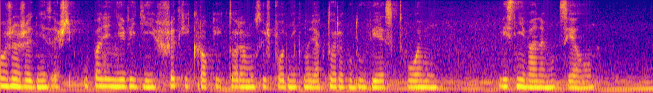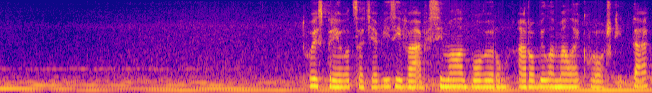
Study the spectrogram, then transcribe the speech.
Možno, že dnes ešte úplne nevidíš všetky kroky, ktoré musíš podniknúť a ktoré budú viesť k tvojmu vysnívanému cieľu. Tvoj sprievodca ťa vyzýva, aby si mala dôveru a robila malé kročky tak,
